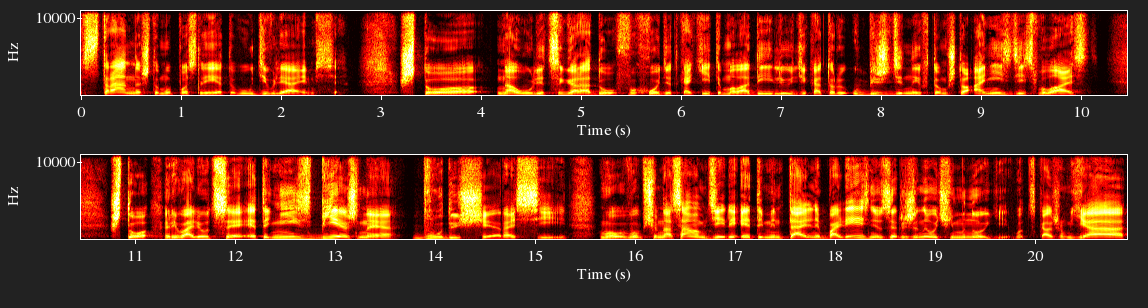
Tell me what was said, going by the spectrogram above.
странно, что мы после этого удивляемся, что на улицы городов выходят какие-то молодые люди, которые убеждены в том, что они здесь власть, что революция – это неизбежное будущее России. В общем, на самом деле этой ментальной болезнью заражены очень многие. Вот, скажем, я,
